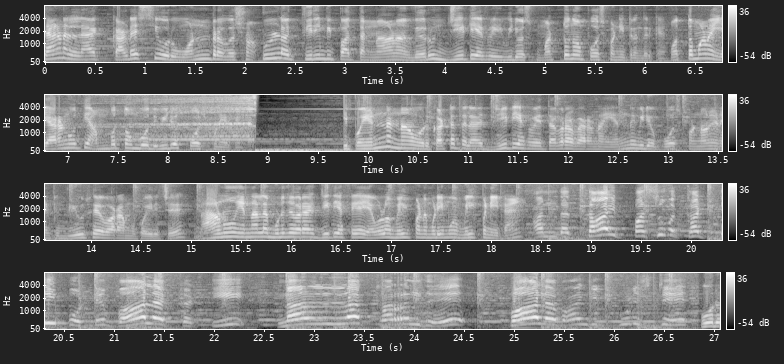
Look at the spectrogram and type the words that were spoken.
சேனல்ல கடைசி ஒரு ஒன்றரை வருஷம் ஃபுல்லா திரும்பி பார்த்தேன்னா நான் வெறும் ஜிடிஎஃப் வீடியோஸ் மட்டும் தான் போஸ்ட் பண்ணிட்டு இருந்திருக்கேன். மொத்தமா நான் இரநூத்தி ஐம்பத்தொன்பது வீடியோஸ் போஸ்ட் பண்ணியிருக்கேன். இப்போ என்னன்னா ஒரு கட்டத்தில் ஜிடிஎஃப்ஐ தவிர வேற நான் எந்த வீடியோ போஸ்ட் பண்ணாலும் எனக்கு வியூஸே வராமல் போயிடுச்சு நானும் என்னால் முடிஞ்ச வரை ஜிடிஎஃப்ஐ எவ்வளோ மில்க் பண்ண முடியுமோ மில்க் பண்ணிட்டேன். அந்த தாய் பசுவை கட்டி போட்டு வாழை கட்டி நல்லா கறந்து பாலை வாங்கி குடிச்சிட்டு ஒரு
